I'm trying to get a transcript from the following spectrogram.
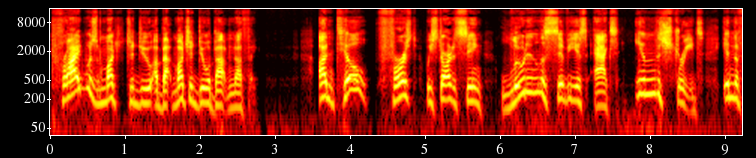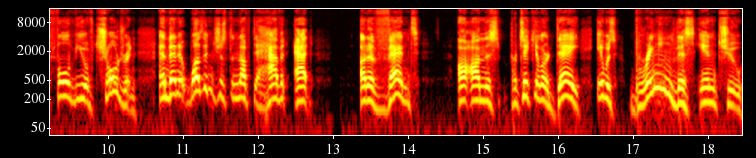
pride was much to do about much ado about nothing. Until first we started seeing lewd and lascivious acts in the streets in the full view of children. And then it wasn't just enough to have it at an event uh, on this particular day, it was bringing this into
